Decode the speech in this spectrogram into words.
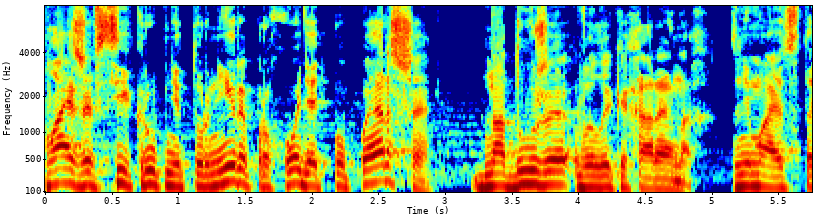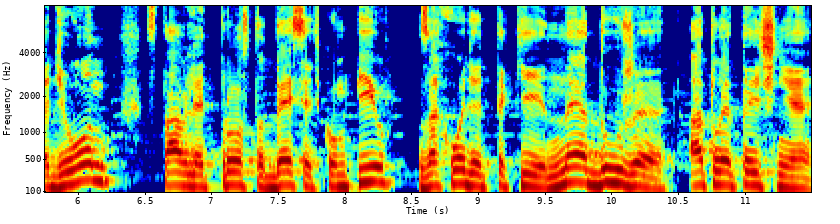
Майже всі крупні турніри проходять, по-перше, на дуже великих аренах. Знімають стадіон, ставлять просто 10 компів, заходять такі не дуже атлетичні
